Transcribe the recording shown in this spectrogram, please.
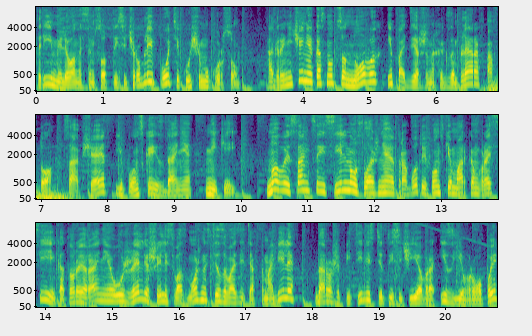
3 миллиона 700 тысяч рублей по текущему курсу. Ограничения коснутся новых и поддержанных экземпляров авто, сообщает японское издание Nikkei. Новые санкции сильно усложняют работу японским маркам в России, которые ранее уже лишились возможности завозить автомобили дороже 50 тысяч евро из Европы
